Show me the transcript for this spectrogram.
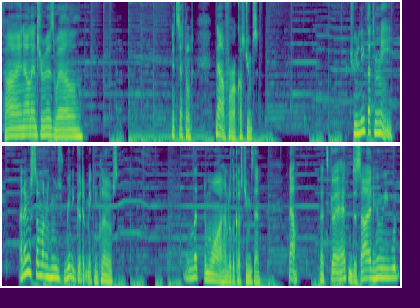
Fine, I'll enter as well. It's settled. Now for our costumes. Could you leave that to me? I know someone who's really good at making clothes. Let Noir handle the costumes then. Now, let's go ahead and decide who we would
